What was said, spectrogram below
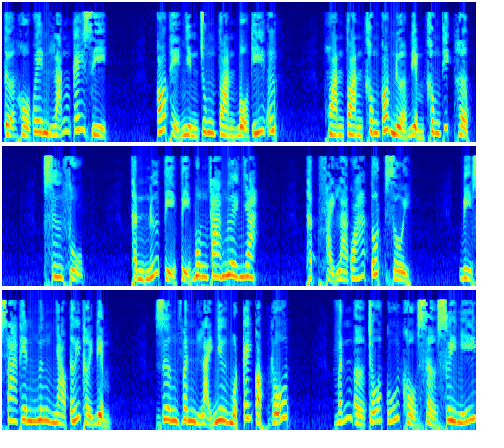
tựa hồ quên lãng cái gì có thể nhìn chung toàn bộ ký ức, hoàn toàn không có nửa điểm không thích hợp. sư phụ, thần nữ tỷ tỷ buông tha ngươi nha, thật phải là quá tốt rồi, bị sa thiên ngưng nhào tới thời điểm, dương vân lại như một cái cọp gỗ, vẫn ở chỗ cũ khổ sở suy nghĩ,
